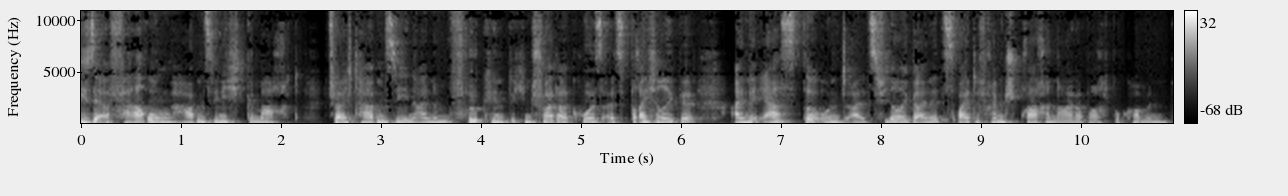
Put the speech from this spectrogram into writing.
Diese Erfahrungen haben sie nicht gemacht. Vielleicht haben sie in einem frühkindlichen Förderkurs als Dreijährige eine erste und als Vierjährige eine zweite Fremdsprache nahegebracht bekommen.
